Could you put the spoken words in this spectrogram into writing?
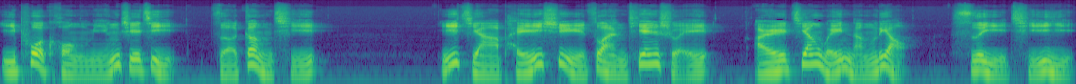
以破孔明之计，则更奇。以假裴旭钻天水，而将为能料，斯以其矣；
